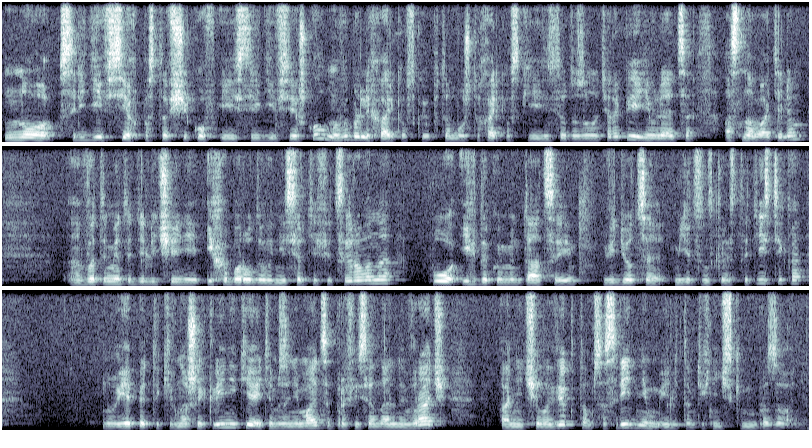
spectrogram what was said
но среди всех поставщиков и среди всех школ мы выбрали Харьковскую, потому что Харьковский институт озонотерапии является основателем э, в этом методе лечения. Их оборудование сертифицировано, по их документации ведется медицинская статистика. Ну и опять-таки в нашей клинике этим занимается профессиональный врач, а не человек там, со средним или там, техническим образованием.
